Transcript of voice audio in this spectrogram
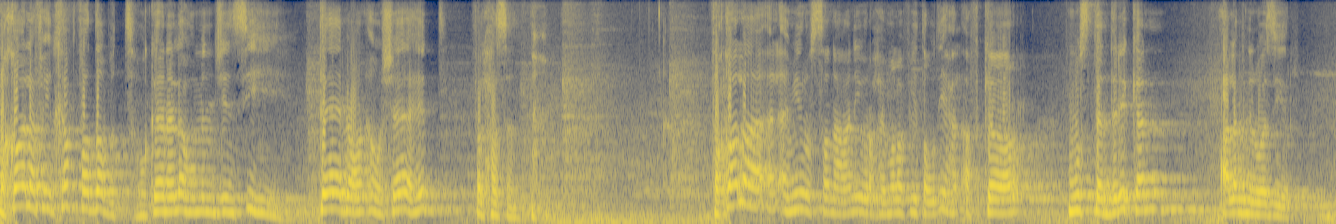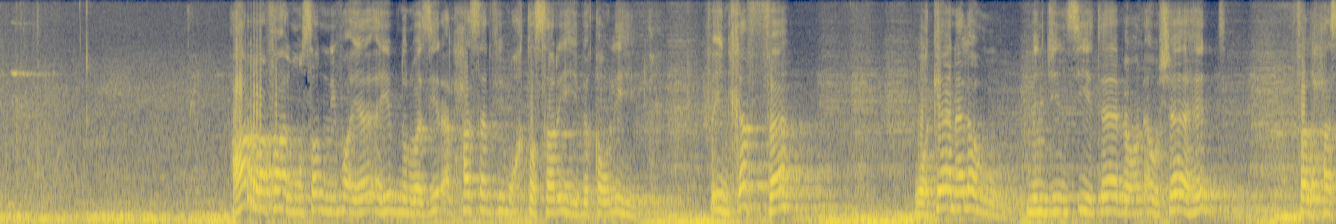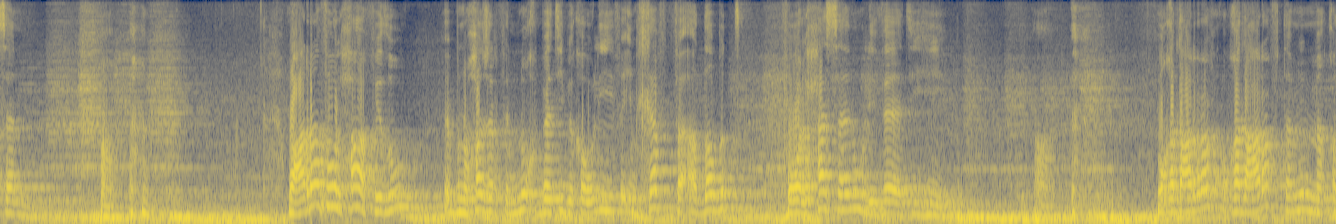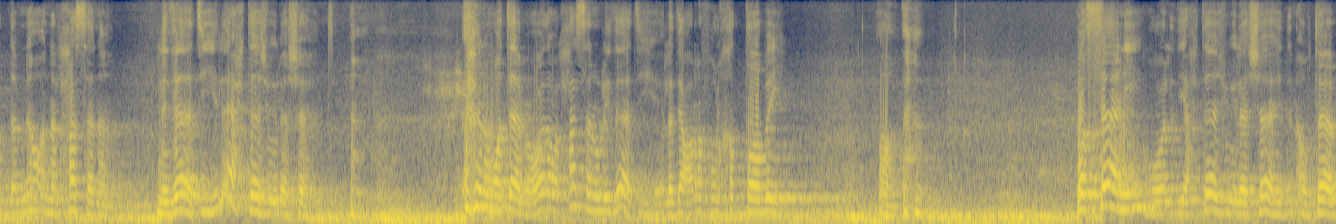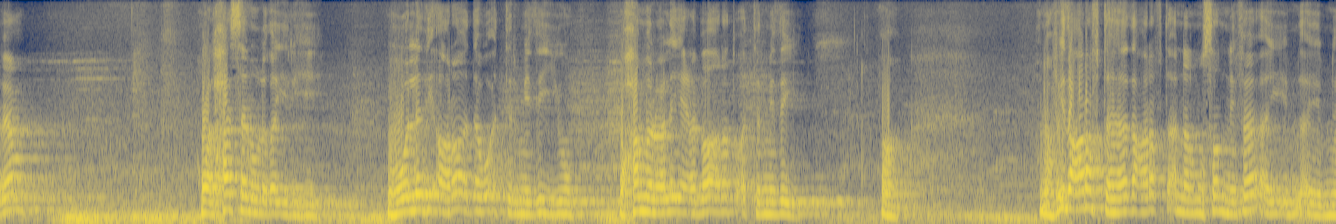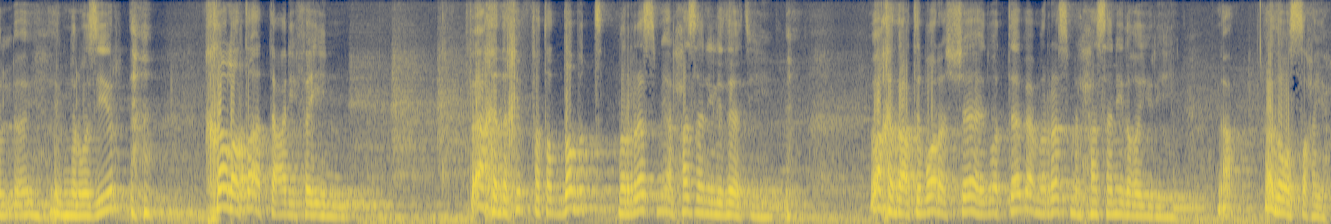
فقال فإن خف ضبط وكان له من جنسه تابع أو شاهد فالحسن. فقال الأمير الصنعاني رحمه الله في توضيح الأفكار مستدركا على ابن الوزير. عرف المصنف أي ابن الوزير الحسن في مختصره بقوله فإن خف وكان له من جنسه تابع أو شاهد فالحسن. وعرفه الحافظ ابن حجر في النخبة بقوله فإن خف أضبط فهو الحسن لذاته. وقد, عرف وقد عرفت مما قدمناه أن الحسن لذاته لا يحتاج إلى شاهد متابع. وهذا هو الحسن لذاته الذي عرفه الخطابي. آه. والثاني هو الذي يحتاج إلى شاهد أو تابع هو الحسن لغيره. وهو الذي أراده الترمذي. وحمل عليه عبارة الترمذي. آه. نعم، فإذا عرفت هذا عرفت أن المصنف أي ابن, ابن الوزير خلط التعريفين فأخذ خفة الضبط من رسم الحسن لذاته وأخذ اعتبار الشاهد والتابع من رسم الحسن لغيره. نعم هذا هو الصحيح.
